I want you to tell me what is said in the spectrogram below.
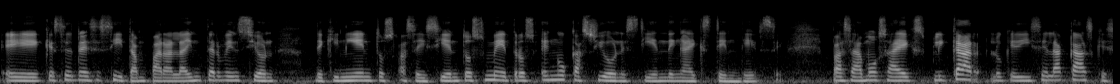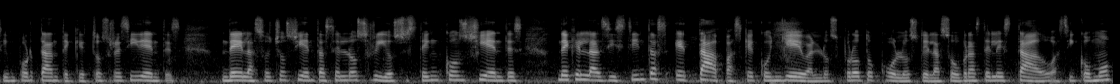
eh, que se necesitan para la intervención de 500 a 600 metros en ocasiones tienden a extenderse pasamos a explicar lo que dice la CAS, que es importante que estos residentes de las 800 en los ríos estén conscientes de que las distintas etapas que conllevan los protocolos de las obras del Estado, así como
